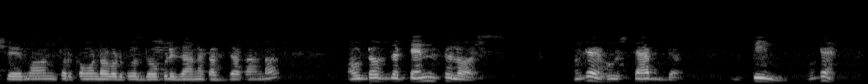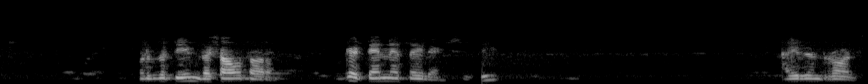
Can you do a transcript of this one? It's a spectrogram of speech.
షేమాన్ తుర్కముండ కొడుకులు దోపిడీ దాన కబ్జా కాండ అవుట్ ఆఫ్ ద టెన్ ఫిలోస్ okay who stopped team okay What is the team? Dashavataram. Okay, 10 assailants. You see? Iron rods.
